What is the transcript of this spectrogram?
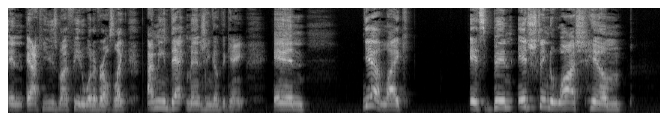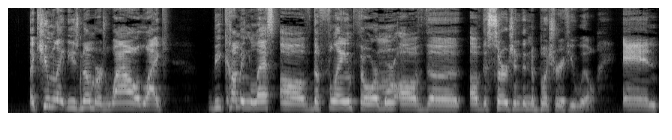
and, and I can use my feet or whatever else. Like I mean that managing of the game, and yeah, like it's been interesting to watch him accumulate these numbers while like becoming less of the flamethrower, more of the of the surgeon than the butcher, if you will, and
